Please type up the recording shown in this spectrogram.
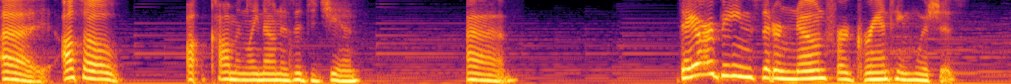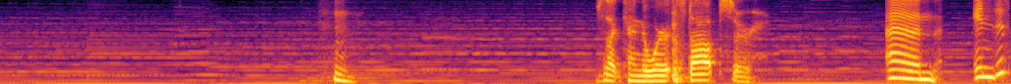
uh also uh, commonly known as a djinn. Um they are beings that are known for granting wishes. Hmm. Is that kind of where it stops or um in this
